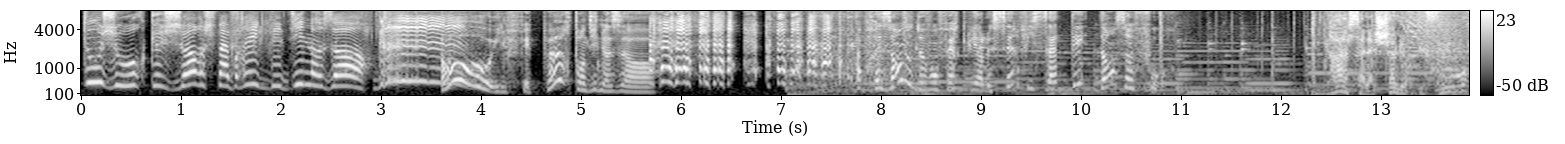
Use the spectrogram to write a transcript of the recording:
toujours que Georges fabrique des dinosaures. Oh, il fait peur ton dinosaure. présent, nous devons faire cuire le service à thé dans un four. Grâce à la chaleur du four,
